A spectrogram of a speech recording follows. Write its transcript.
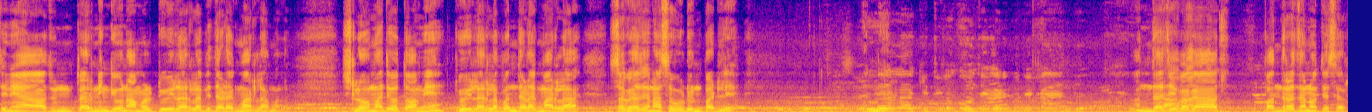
तिने अजून टर्निंग घेऊन आम्हाला टू व्हीलरला बी धडक मारला आम्हाला. स्लोमध्ये होतो आम्ही टू व्हीलरला पण धडक मारला. सगळेजण असं उडून पडले. किती लोक होते गाडीमध्ये? काय अंदाजे बघा पंधरा जण होते सर.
